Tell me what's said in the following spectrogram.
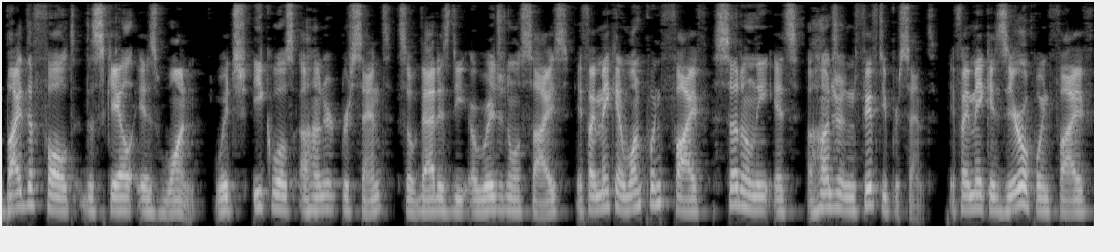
By default, the scale is 1, which equals 100%, so that is the original size. If I make it 1.5, suddenly it's 150%. If I make it 0.5,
